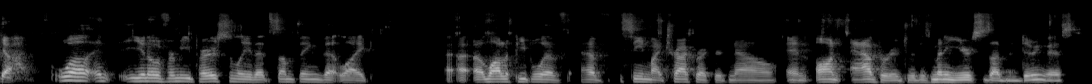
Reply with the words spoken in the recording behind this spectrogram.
Yeah. Well, and you know, for me personally, that's something that like a, a lot of people have have seen my track record now, and on average, with as many years as I've been doing this,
